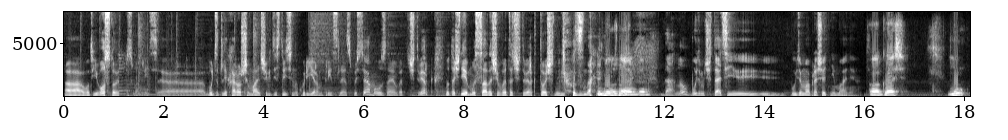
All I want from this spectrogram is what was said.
А, вот его стоит посмотреть. А, будет ли хороший мальчик действительно курьером 30 лет спустя, мы узнаем в этот четверг. Ну, точнее, мы с Санычем в этот четверг точно не узнаем. Не узнаем, да. Да, ну, будем читать и будем обращать внимание. Агась. Ну,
